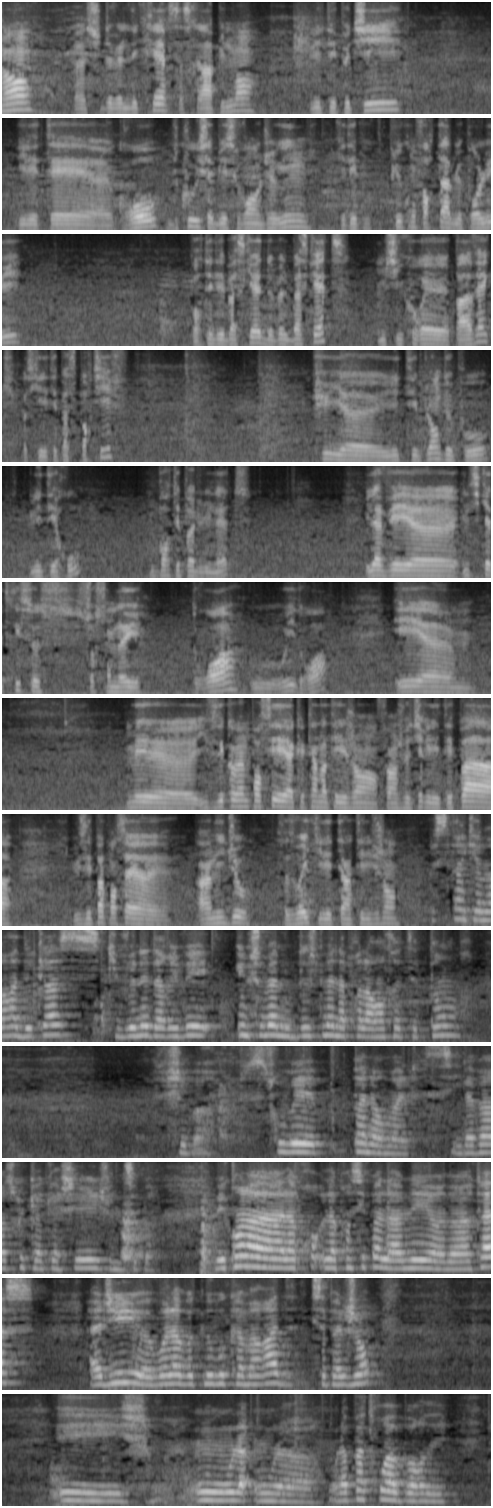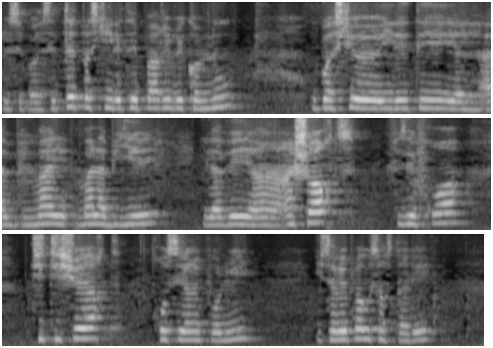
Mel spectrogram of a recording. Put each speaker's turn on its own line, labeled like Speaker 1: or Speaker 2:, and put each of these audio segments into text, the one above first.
Speaker 1: Bah, si je devais le décrire, ça serait rapidement. Il était petit, il était euh, gros, du coup il s'habillait souvent en jogging, qui était plus confortable pour lui. Portait des baskets, de belles baskets, même s'il courait pas avec, parce qu'il n'était pas sportif. Puis euh, il était blanc de peau, il était roux, il ne portait pas de lunettes. Il avait euh, une cicatrice sur son œil droit, ou oui droit, et mais euh, il faisait quand même penser à quelqu'un d'intelligent. Enfin, je veux dire, il était pas, il faisait pas penser à, un idiot. Ça se voyait qu'il était intelligent.
Speaker 2: C'était un camarade de classe qui venait d'arriver une semaine ou deux semaines après la rentrée de septembre. Je sais pas, je trouvais pas normal. Il avait un truc à cacher, je ne sais pas. Mais quand la, la, principale l'a amené euh, dans la classe, a dit euh, voilà votre nouveau camarade, il s'appelle Jean. Et on l'a, on l'a, on l'a pas trop abordé. Je sais pas. C'est peut-être parce qu'il était pas arrivé comme nous, ou parce qu'il était euh, mal, mal, habillé. Il avait un, short, il faisait froid, petit t-shirt, trop serré pour lui. Il savait pas où s'installer.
